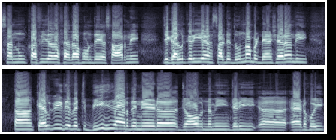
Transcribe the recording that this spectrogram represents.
ਸਾਨੂੰ ਕਾਫੀ ਜ਼ਿਆਦਾ ਫਾਇਦਾ ਹੋਣ ਦੇ ਅਸਾਰ ਨੇ। ਜੇ ਗੱਲ ਕਰੀਏ ਸਾਡੇ ਦੋਨਾਂ ਵੱਡਿਆਂ ਸ਼ਹਿਰਾਂ ਦੀ ਤਾਂ ਕੈਲਗਰੀ ਦੇ ਵਿੱਚ 20000 ਦੇ ਨੇੜ ਜੌਬ ਨਵੀਂ ਜਿਹੜੀ ਐਡ ਹੋਈ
